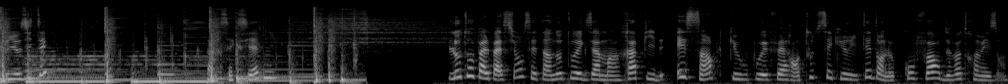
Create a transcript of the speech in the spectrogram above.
Curiosité? Par Sexy Avenue. L'autopalpation, c'est un auto-examen rapide et simple que vous pouvez faire en toute sécurité dans le confort de votre maison.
